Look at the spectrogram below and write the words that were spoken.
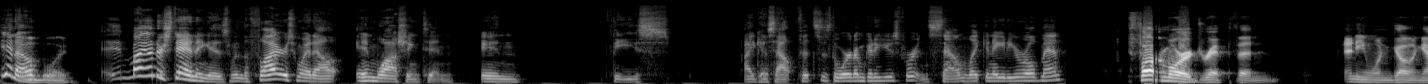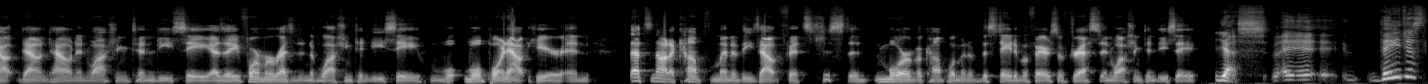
you oh know, boy. my understanding is when the Flyers went out in Washington in these I guess outfits is the word I'm going to use for it and sound like an 80-year-old man. Far more drip than anyone going out downtown in Washington D.C. As a former resident of Washington D.C., will will point out here, and that's not a compliment of these outfits, just a, more of a compliment of the state of affairs of dress in Washington D.C. Yes, Eh, eh, they just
